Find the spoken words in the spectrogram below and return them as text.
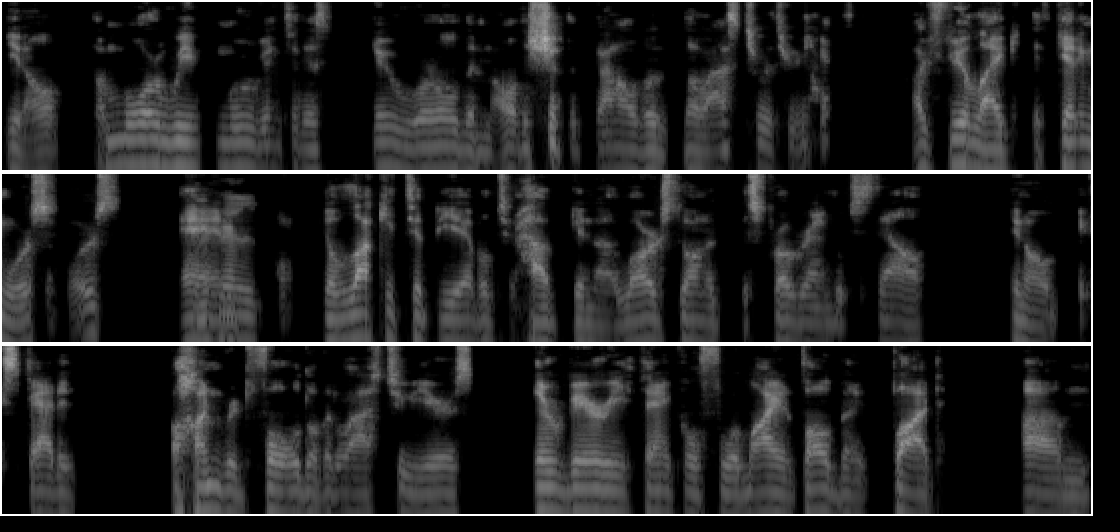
you know, the more we move into this new world and all the shit that's gone over the last two or three years, I feel like it's getting worse and worse. And mm-hmm. you're lucky to be able to have been a large donor to this program, which is now, you know, expanded a hundredfold over the last two years. They're very thankful for my involvement, but, um,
